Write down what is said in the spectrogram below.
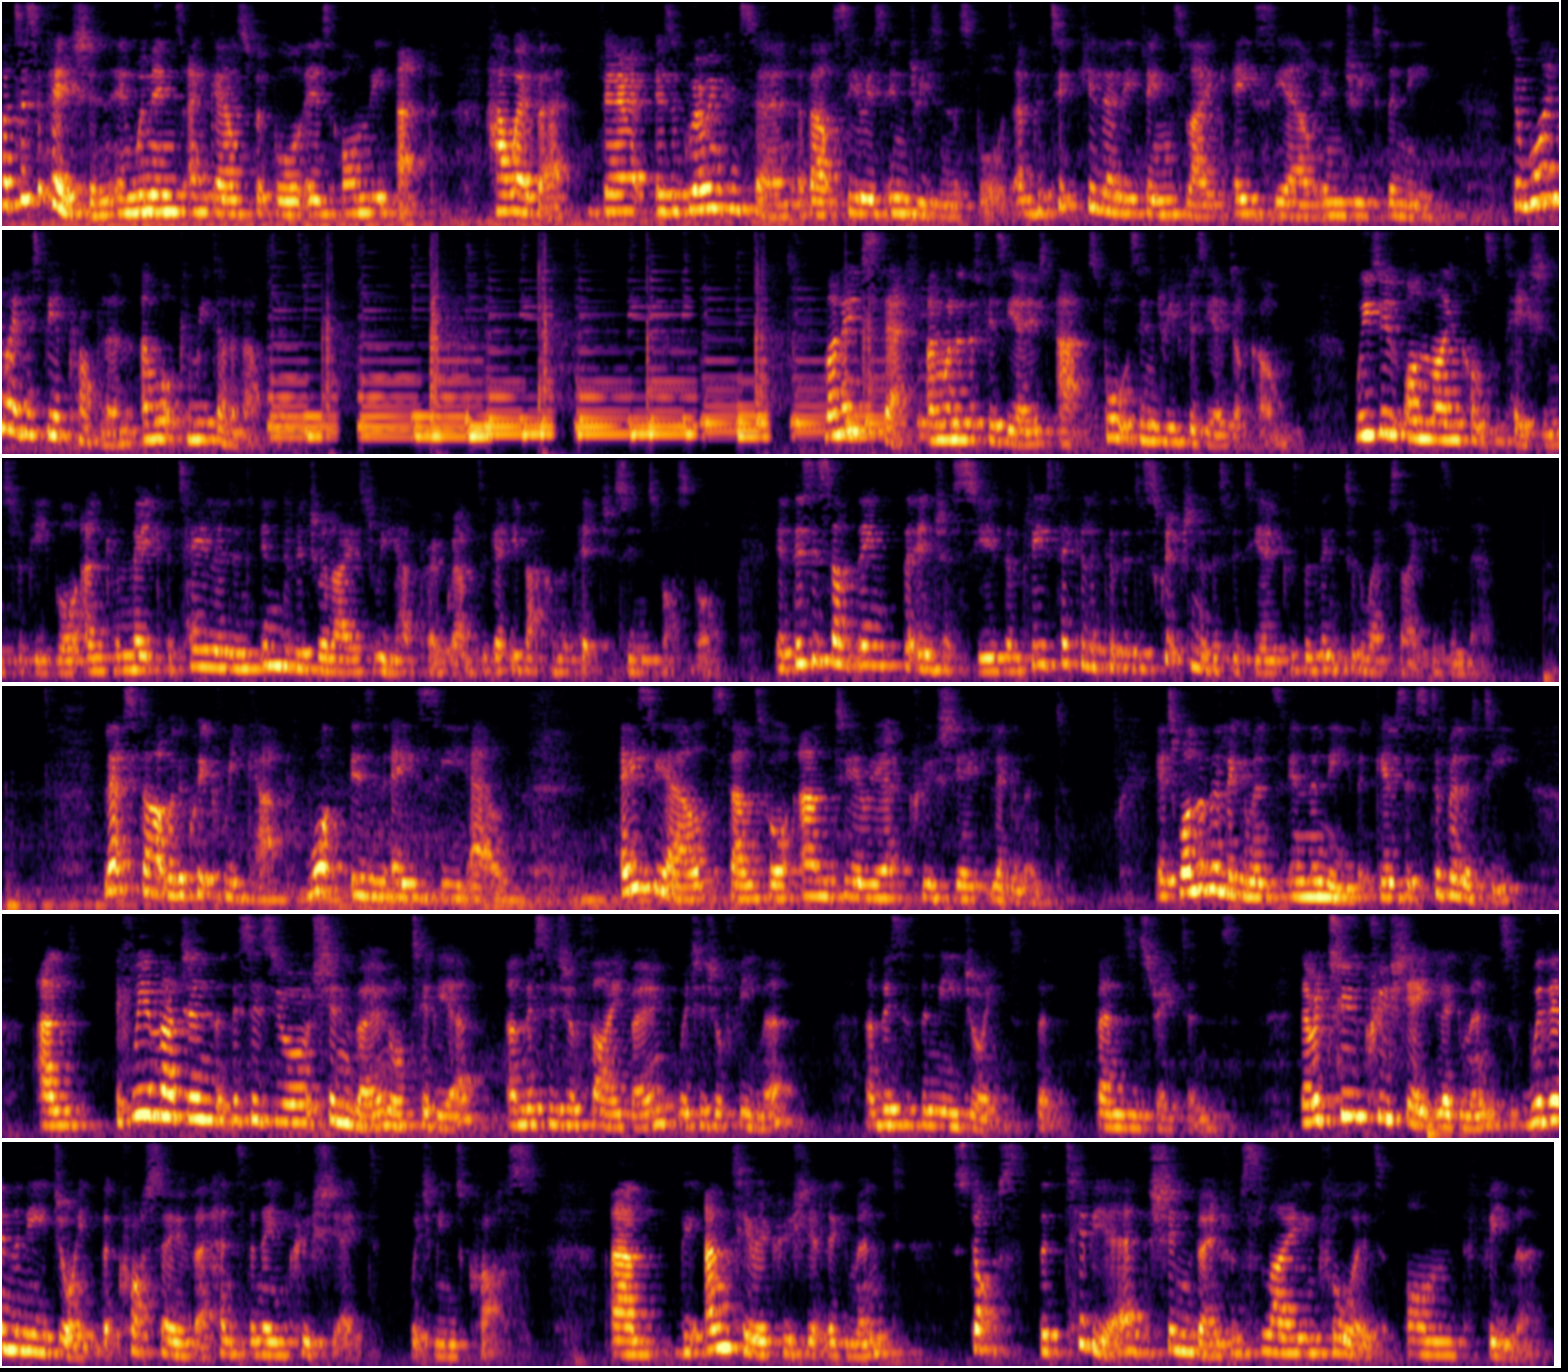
Participation in women's and girls football is on the up. However, there is a growing concern about serious injuries in the sport and particularly things like ACL injury to the knee. So why might this be a problem and what can be done about it? My name's Steph, I'm one of the physios at sportsinjuryphysio.com. We do online consultations for people and can make a tailored and individualised rehab programme to get you back on the pitch as soon as possible. If this is something that interests you, then please take a look at the description of this video because the link to the website is in there. Let's start with a quick recap. What is an ACL? ACL stands for anterior cruciate ligament. It's one of the ligaments in the knee that gives it stability. And if we imagine that this is your shin bone or tibia, and this is your thigh bone, which is your femur, and this is the knee joint that bends and straightens. There are two cruciate ligaments within the knee joint that cross over, hence the name cruciate, which means cross. Um, the anterior cruciate ligament stops the tibia, the shin bone, from sliding forwards on the femur.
